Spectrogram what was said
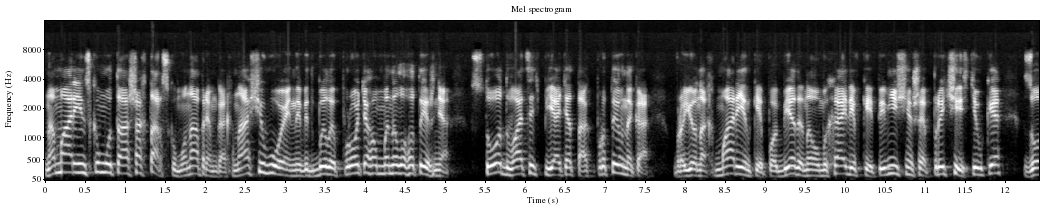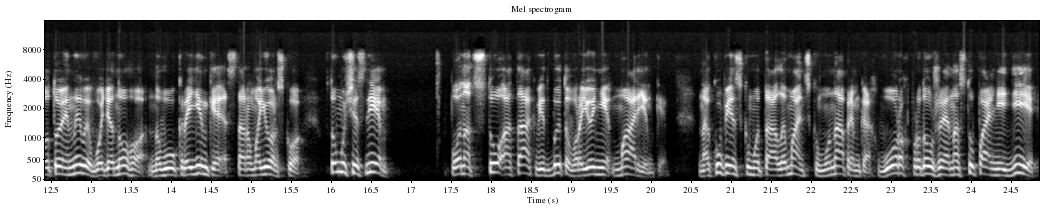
На Мар'їнському та Шахтарському напрямках наші воїни відбили протягом минулого тижня 125 атак противника в районах Мар'їнки, Побєди, Новомихайлівки, північніше Причистівки, Золотої Ниви, Водяного, Новоукраїнки, Старомайорського, в тому числі понад 100 атак відбито в районі Мар'їнки. На Куп'янському та Лиманському напрямках ворог продовжує наступальні дії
